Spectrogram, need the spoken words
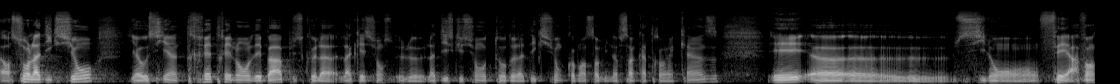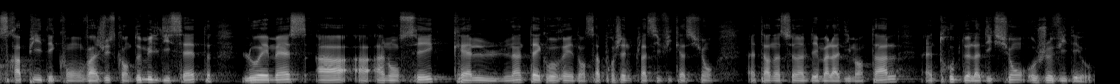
Alors sur l'addiction, il y a aussi un très très long débat puisque la, question, la discussion autour de l'addiction commence en 1995 et euh, euh, si l'on fait avance rapide et qu'on va jusqu'en 2017, l'OMS a, a, annoncé qu'elle intégrerait dans sa prochaine classification internationale des maladies mentales un trouble de l'addiction aux jeux vidéo.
